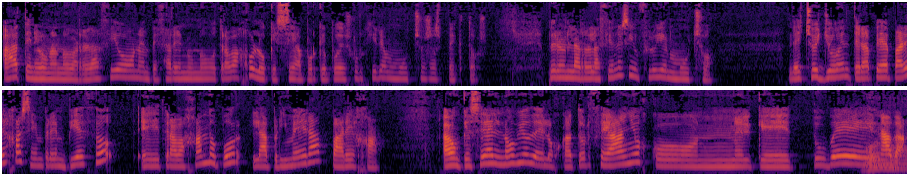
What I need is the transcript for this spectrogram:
a tener una nueva relación, a empezar en un nuevo trabajo, lo que sea, porque puede surgir en muchos aspectos. Pero en las relaciones influyen mucho. De hecho, yo en terapia de pareja siempre empiezo eh, trabajando por la primera pareja. Aunque sea el novio de los 14 años con el que tuve bueno, nada.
